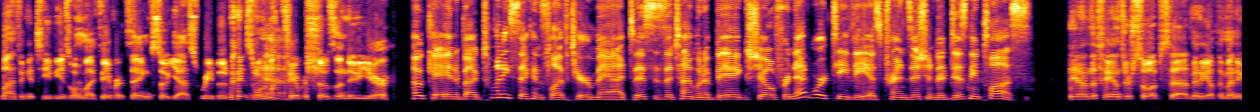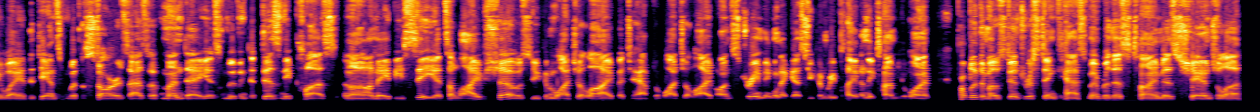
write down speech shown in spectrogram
laughing at TV is one of my favorite things. So yes, Reboot is one of my favorite shows of the new year. Okay, and about 20 seconds left here, Matt. This is the time when a big show for network TV has transitioned to Disney Plus. Yeah, and the fans are so upset, many of them anyway. The Dancing with the Stars, as of Monday, is moving to Disney Plus on ABC. It's a live show, so you can watch it live, but you have to watch it live on streaming, and I guess you can replay it anytime you want. Probably the most interesting cast member this time is Shangela,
